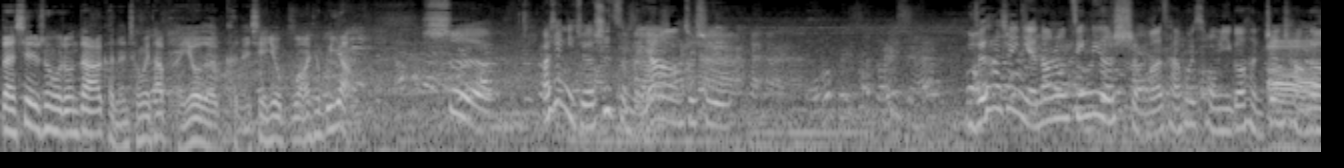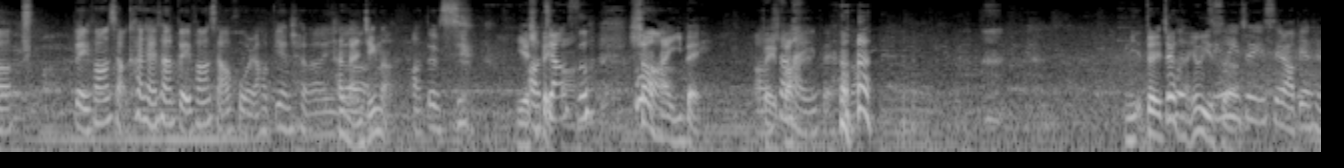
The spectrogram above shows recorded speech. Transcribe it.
但现实生活中大家可能成为他朋友的可能性又不完全不一样。是，而且你觉得是怎么样？就是你觉得他这一年当中经历了什么，才会从一个很正常的北方小，看起来像北方小伙，然后变成了一个他南京的，啊，对不起，哦，也是江苏，上海以北，哦北方。上海以北，好吧 你对这个很有意思经。历这一些，然后变成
